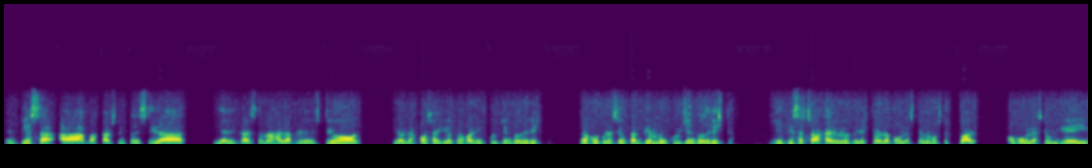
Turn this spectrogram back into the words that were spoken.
empieza a bajar su intensidad y a dedicarse más a la prevención y a otras cosas y otros van incluyendo derechos. La corporación también va incluyendo derechos y empieza a trabajar en los derechos de la población homosexual o población gay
